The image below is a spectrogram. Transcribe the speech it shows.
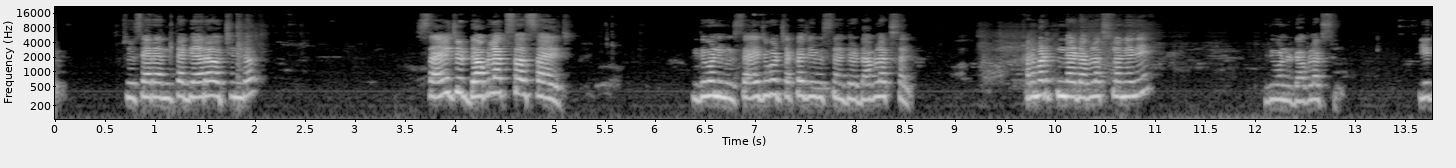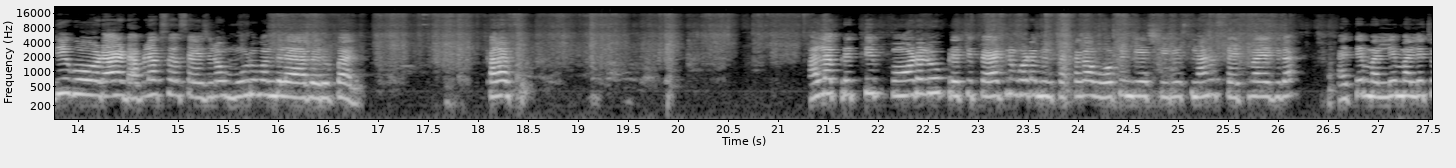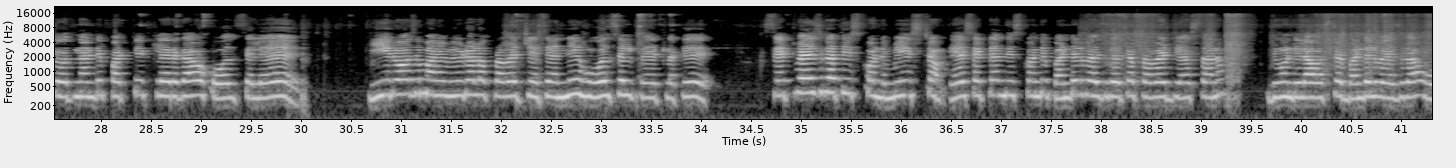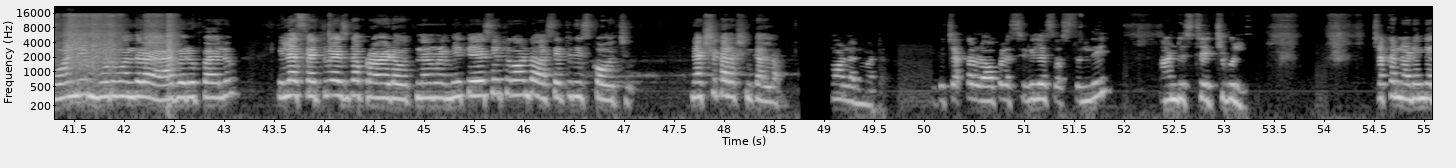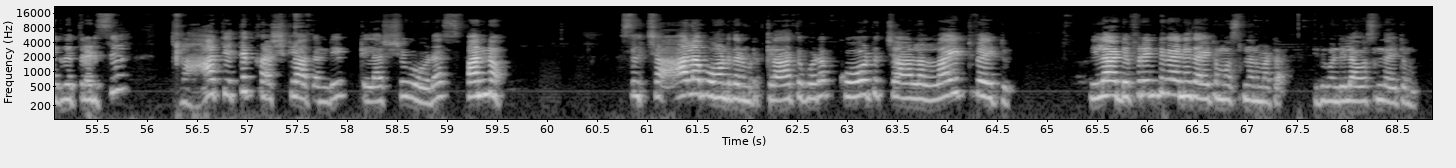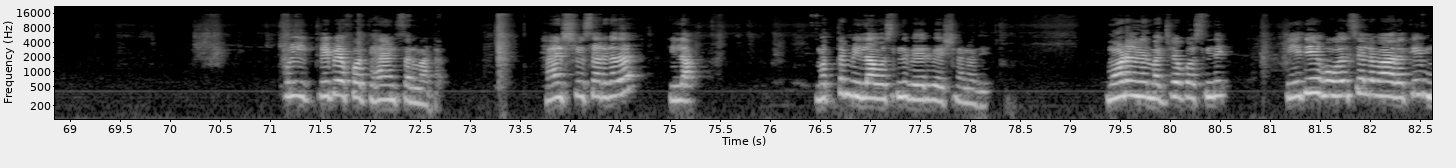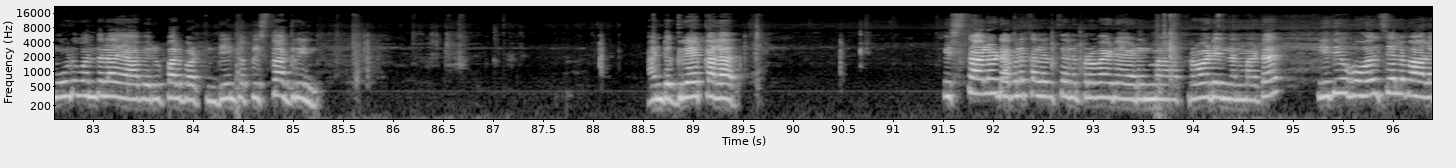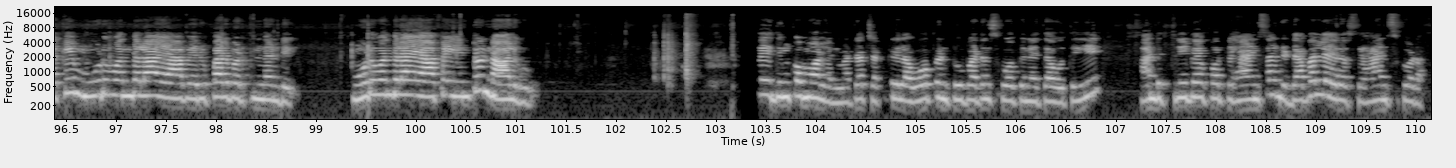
చూసారా ఎంత గేరా వచ్చిందో? సైజు డబుల్ ఎక్స్ఎల్ సైజ్ ఇదిగోండి మీకు సైజు కూడా చక్కగా చూపిస్తున్నాను. ఇది డబుల్ ఎక్స్ఎల్ కనబడుతుందా డబుల్ ఎక్స్ఎల్ అనేది? ఇదిగోండి డబుల్ ఎక్స్ఎల్ ఇది కూడా డబుల్ ఎక్స్ఎల్ సైజులో మూడు వందల యాభై రూపాయలు. కలర్స్. అలా ప్రతి మోడలు ప్రతి ప్యాటర్న్ కూడా మీరు చక్కగా ఓపెన్ చేసి చూపిస్తున్నాను సెట్ వైజ్గా అయితే మళ్ళీ మళ్ళీ చూస్తున్నాండి పర్టికులర్గా హోల్సేలే. ఈరోజు మన వీడియోలో ప్రొవైడ్ చేసే అన్ని హోల్సేల్ రేట్లకి సెట్ వైజ్గా తీసుకోండి. మీ ఇష్టం. ఏ సెట్ అని తీసుకోండి. బండిల్ వైజ్గా అయితే ప్రొవైడ్ చేస్తాను. ఇదిగోండి ఇలా వస్తే బండిల్ వైజ్గా ఓన్లీ మూడు వందల యాభై రూపాయలు ఇలా సెట్ వైజ్గా ప్రొవైడ్ అవుతుంది మీకు ఏ సెట్ కావాలంటే ఆ సెట్ తీసుకోవచ్చు. నెక్స్ట్ కలెక్షన్కి వెళ్దాం. మోడల్ అనమాట ఇది చక్కగా లోపల సివిలెస్ వస్తుంది. అండ్ స్ట్రెచబుల్ చక్కగా నడుం దగ్గర థ్రెడ్స్. క్లాత్ అయితే క్రష్ క్లాత్ అండి. క్లష్ కూడా స్పన్. అసలు చాలా బాగుంటుంది అనమాట క్లాత్ కూడా కోట్ చాలా లైట్ వెయిట్. ఇలా డిఫరెంట్గా అనేది ఐటమ్ వస్తుంది అనమాట ఇదిగోండి ఇలా వస్తుంది item full three by fourth hands అనమాట హ్యాండ్స్ చూసారు కదా? ఇలా. మొత్తం ఇలా వస్తుంది వేరియేషన్ అనేది. మోడల్ అనేది మధ్యలోకి వస్తుంది. ఇది హోల్సేల్ వాళ్ళకి మూడు వందల యాభై రూపాయలు పడుతుంది. దీంట్లో pista green and grey colour పిస్తాలో double కలర్తో ప్రొవైడ్ అయ్యాడనమా ప్రొవైడ్ అయిందనమాట. ఇది హోల్సేల్ వాళ్ళకి మూడు వందల యాభై రూపాయలు పడుతుందండి. మూడు వందల యాభై ఇంటూ నాలుగు. ఇది ఇంకో మోడల్ అనమాట చక్కగా ఇలా ఓపెన్ టూ బటన్స్ ఓపెన్ అయితే అవుతాయి. And three by fourth hands and double layer వస్తాయి హ్యాండ్స్ కూడా.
